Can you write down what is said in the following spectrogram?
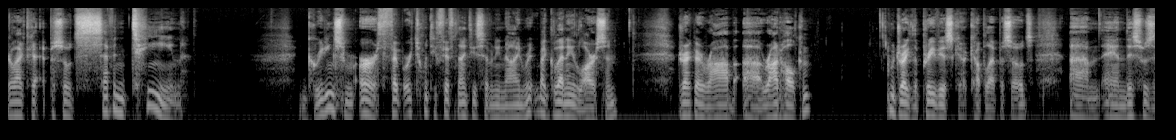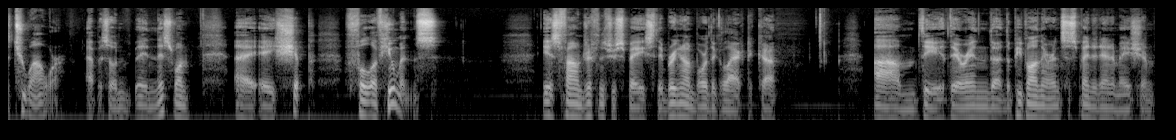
Galactica episode 17. Greetings from Earth, February 25th, 1979, written by Glenn A. Larson, directed by Rob uh, Rod Holcomb, who directed the previous couple episodes. Um, and this was a two hour episode. In this one, a, a ship full of humans is found drifting through space. They bring it on board the Galactica. Um, the they're in the the people on there in suspended animation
